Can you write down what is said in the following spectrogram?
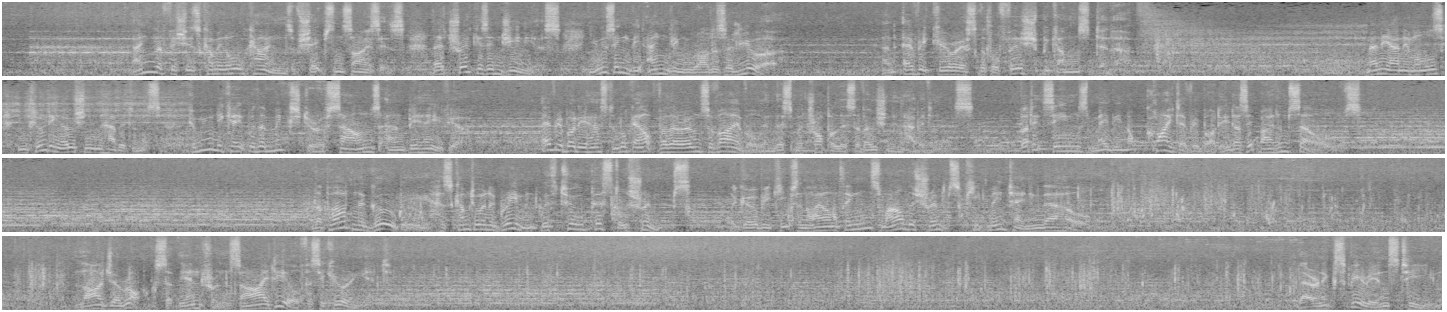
Anglerfishes come in all kinds of shapes and sizes. Their trick is ingenious, using the angling rod as a lure. And every curious little fish becomes dinner. Many animals, including ocean inhabitants, communicate with a mixture of sounds and behavior. Everybody has to look out for their own survival in this metropolis of ocean inhabitants. But it seems maybe not quite everybody does it by themselves. The partner goby has come to an agreement with two pistol shrimps. The goby keeps an eye on things while the shrimps keep maintaining their hole. Larger rocks at the entrance are ideal for securing it. They're an experienced team.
